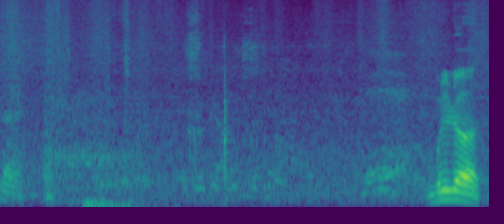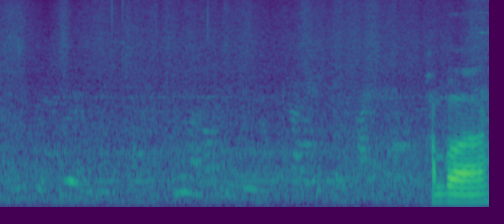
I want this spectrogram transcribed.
네. 물엿 한번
